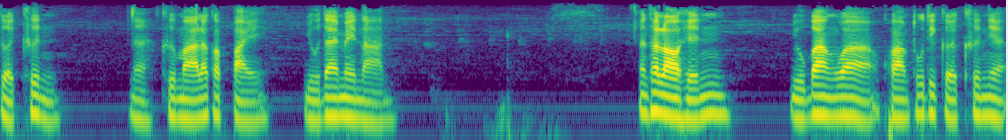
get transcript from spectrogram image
เกิดขึ้นนะคือมาแล้วก็ไปอยู่ได้ไม่นานถ้าเราเห็น อยู่บ้างว่าความทุกข์ที่เกิดขึ้นเนี่ย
